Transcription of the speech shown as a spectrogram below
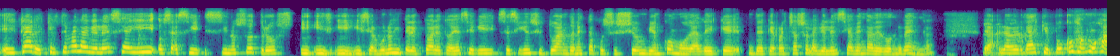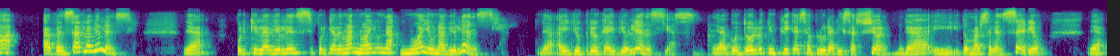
es, claro, es que el tema de la violencia ahí, o sea, si, si nosotros, y, y, y, si algunos intelectuales todavía se, se, siguen situando en esta posición bien cómoda de que, de que rechazo a la violencia venga de donde venga, ¿ya? la verdad es que poco vamos a, a pensar la violencia, ¿ya? Porque la violencia, porque además no hay una, no hay una violencia, ¿ya? Yo creo que hay violencias, ¿ya? con todo lo que implica esa pluralización ¿ya? Y, tomársela en serio. ¿ya?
